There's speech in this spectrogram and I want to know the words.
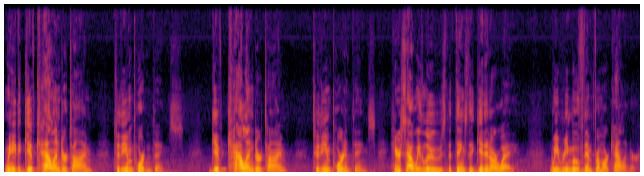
we need to give calendar time to the important things. Give calendar time to the important things. Here's how we lose the things that get in our way we remove them from our calendar.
